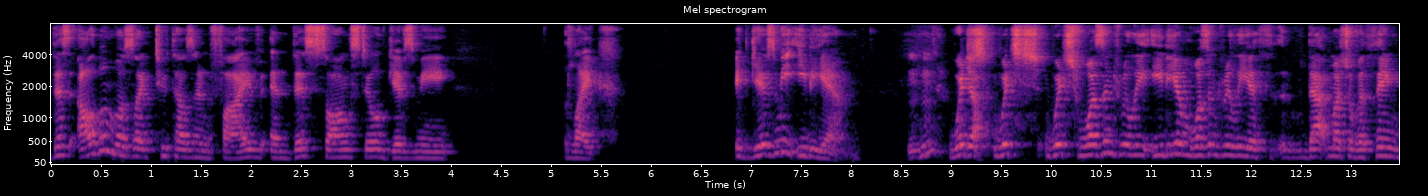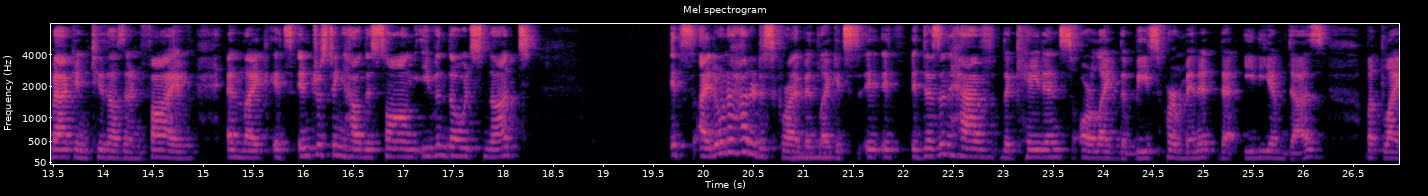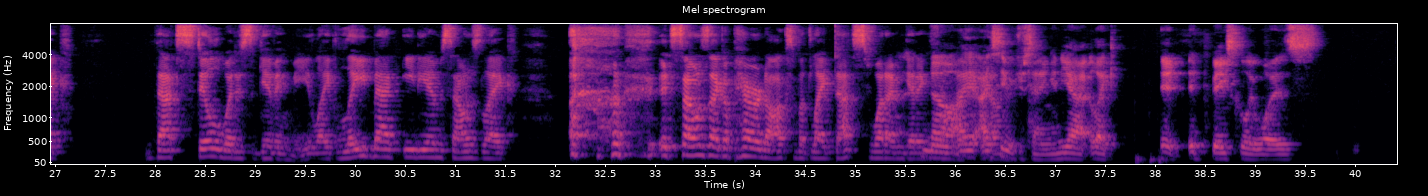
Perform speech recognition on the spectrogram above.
this album was like 2005 and this song still gives me like it gives me EDM hmm which Yeah. which which wasn't really EDM wasn't really a th- that much of a thing back in 2005 and like it's interesting how this song even though it's not it's I don't know how to describe it. Like it's it, it, it doesn't have the cadence or like the beats per minute that EDM does. But like that's still what it's giving me. Like laid back EDM sounds like it sounds like a paradox but like that's what I'm getting No, I, I see what you're saying, and yeah, like it, it basically was,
